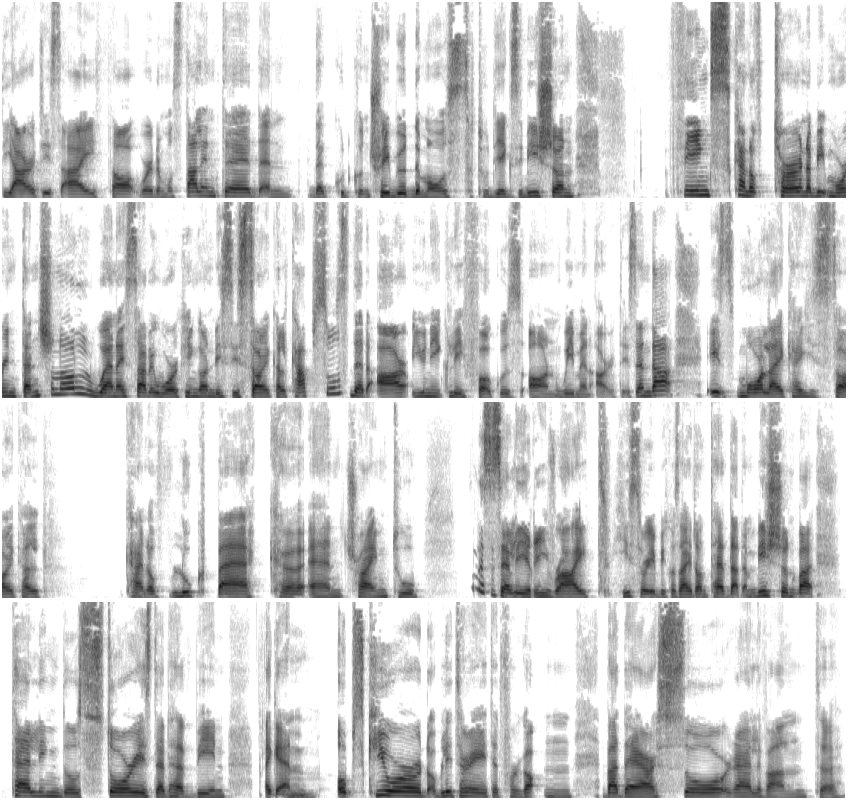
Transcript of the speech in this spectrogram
the artists I thought were the most talented and that could contribute the most to the exhibition. Things kind of turned a bit more intentional when I started working on these historical capsules that are uniquely focused on women artists. And that is more like a historical kind of look back uh, and trying to necessarily rewrite history because I don't have that ambition, but telling those stories that have been, again, obscured, obliterated, forgotten, but they are so relevant. Uh,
